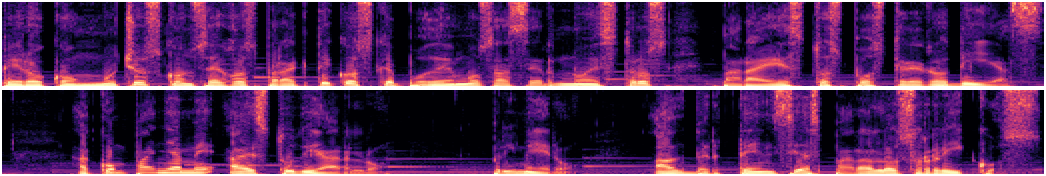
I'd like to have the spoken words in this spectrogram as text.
pero con muchos consejos prácticos que podemos hacer nuestros para estos postreros días. Acompáñame a estudiarlo. Primero, advertencias para los ricos.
